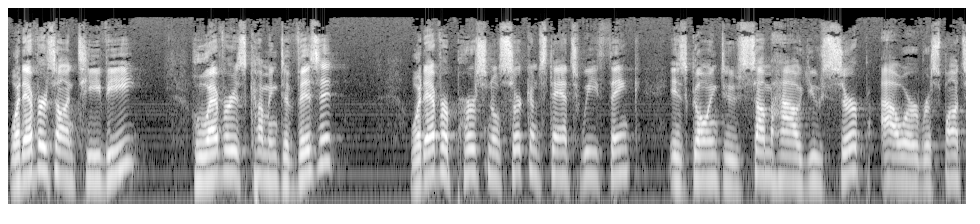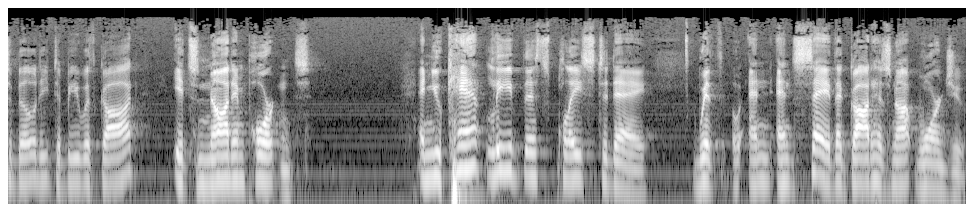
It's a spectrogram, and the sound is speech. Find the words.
Whatever's on TV, whoever is coming to visit, whatever personal circumstance we think is going to somehow usurp our responsibility to be with God, it's not important. And you can't leave this place today with, and, and say that God has not warned you.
